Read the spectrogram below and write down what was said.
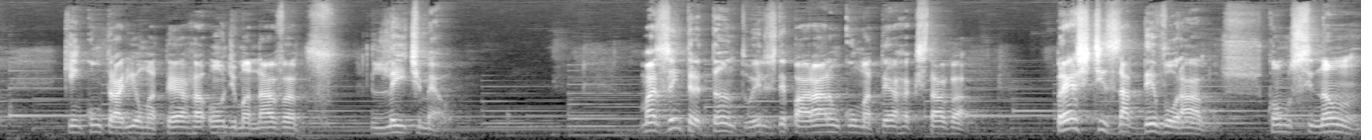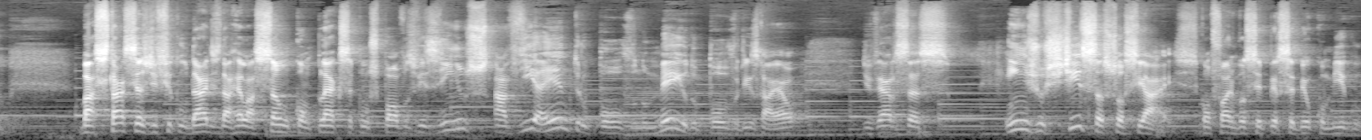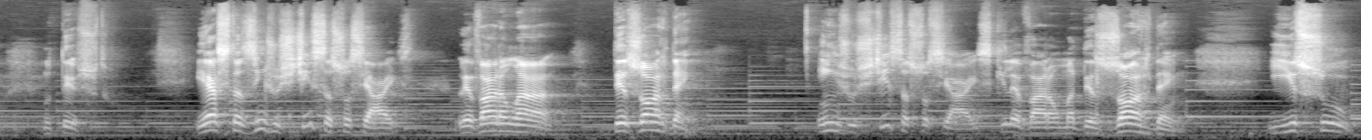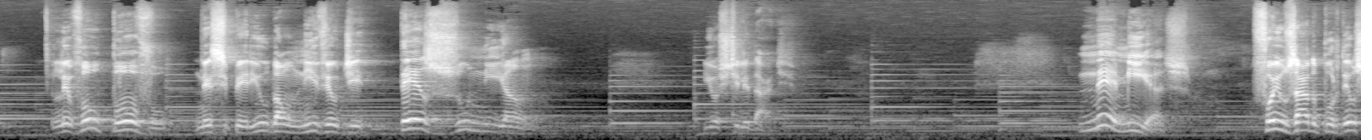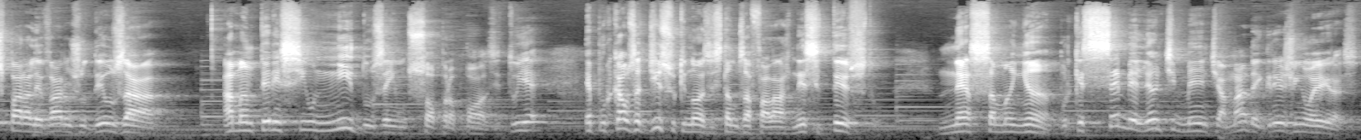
que encontraria uma terra onde manava leite e mel. Mas, entretanto, eles depararam com uma terra que estava prestes a devorá-los, como se não bastasse as dificuldades da relação complexa com os povos vizinhos, havia entre o povo, no meio do povo de Israel, diversas injustiças sociais, conforme você percebeu comigo no texto. E estas injustiças sociais levaram a desordem. Injustiças sociais que levaram a uma desordem. E isso levou o povo, nesse período, a um nível de desunião e hostilidade. Neemias foi usado por Deus para levar os judeus a a manterem-se unidos em um só propósito. E é, é por causa disso que nós estamos a falar nesse texto, nessa manhã, porque semelhantemente, amada igreja em Oeiras,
